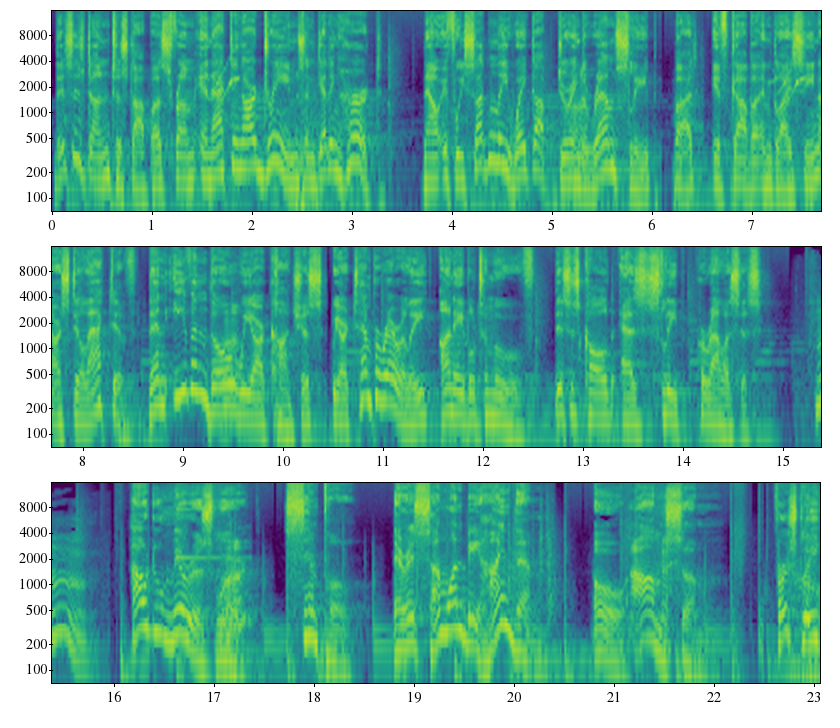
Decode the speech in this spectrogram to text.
This is done to stop us from enacting our dreams and getting hurt. Now, if we suddenly wake up during the REM sleep, but if GABA and glycine are still active, then even though we are conscious, we are temporarily unable to move. This is called as sleep paralysis. Hmm. How do mirrors work? Simple. There is someone behind them. Oh, AumSum. Firstly,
